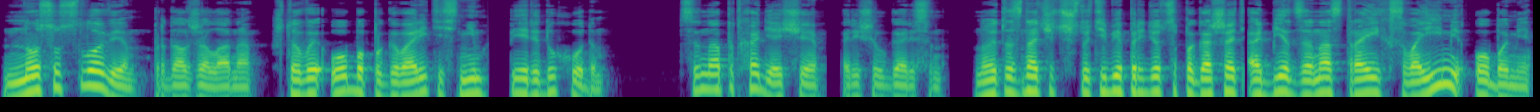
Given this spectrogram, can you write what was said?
«Но с условием», — продолжала она, — «что вы оба поговорите с ним перед уходом». «Цена подходящая», — решил Гаррисон. «Но это значит, что тебе придется погашать обед за нас троих своими обами?»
